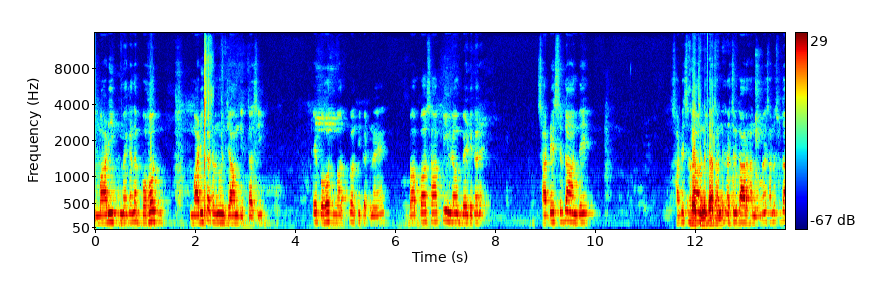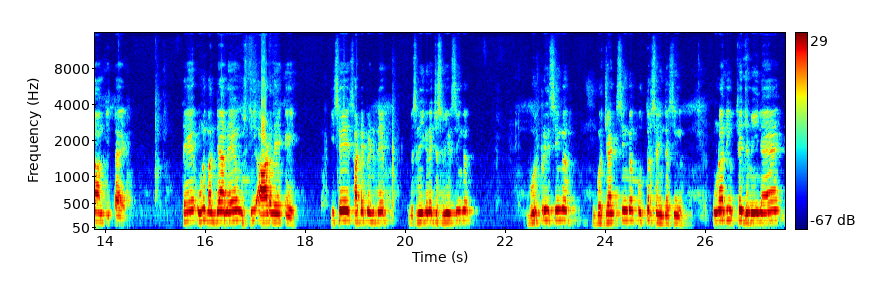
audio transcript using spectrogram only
ਮਾੜੀ, ਮੈਂ ਕਹਿੰਦਾ ਬਹੁਤ ਮਾੜੀ ਘਟਨਾ ਨੂੰ ਅੰਜਾਮ ਦਿੱਤਾ ਸੀ। ਇਹ ਬਹੁਤ ਮਹੱਤਵਪੂਰਨ ਘਟਨਾ ਹੈ। ਬਾਬਾ ਸਾਹਿਬ ਭੀਮ ਰਾਓ ਅੰਬੇਡਕਰ ਸਾਡੇ ਸੰਵਿਧਾਨ ਦੇ ਸਾਡੇ ਸੰਵਿਧਾਨ ਦੇ ਰਚਨਕਾਰ ਹਨ। ਰਚਨਕਾਰ ਹਨ। ਉਹਨਾਂ ਨੇ ਸਾਨੂੰ ਸੰਵਿਧਾਨ ਦਿੱਤਾ ਹੈ। ਤੇ ਉਹਨਾਂ ਬੰਦਿਆਂ ਨੇ ਉਸ ਦੀ ਆੜ ਲੈ ਕੇ ਕਿਸੇ ਸਾਡੇ ਪਿੰਡ ਦੇ ਵਸਨੀਕ ਨੇ ਜਸਵੀਰ ਸਿੰਘ ਗੁਰਪ੍ਰੀਤ ਸਿੰਘ ਗੁਰਜੰਟ ਸਿੰਘ ਪੁੱਤਰ ਸੁਰਿੰਦਰ ਸਿੰਘ। ਉਹਨਾਂ ਦੀ ਉੱਥੇ ਜ਼ਮੀਨ ਹੈ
